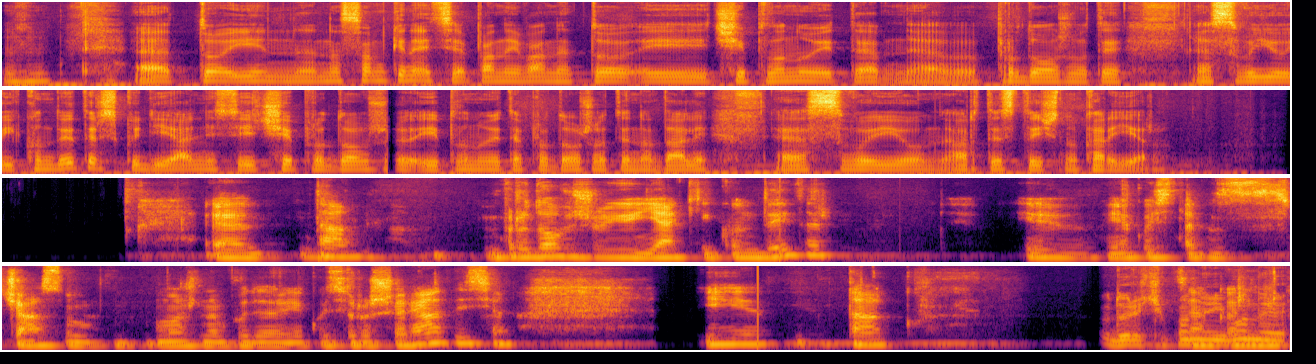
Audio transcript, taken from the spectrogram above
Угу. То і на сам кінець, пане Іване, то і чи плануєте е, продовжувати е, свою і кондитерську діяльність, і чи продовжує, і плануєте продовжувати надалі е, свою артистичну кар'єру? Е, да, продовжую як і кондитер. І якось так з часом можна буде якось розширятися. І так, До речі, пане Іване,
